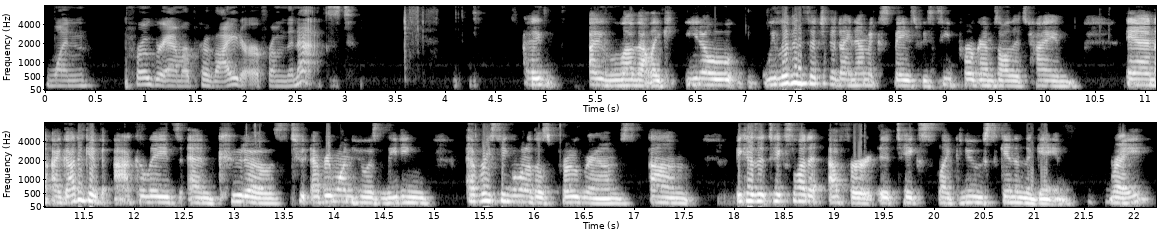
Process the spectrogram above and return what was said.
one program or provider from the next. I I love that. Like, you know, we live in such a dynamic space. We see programs all the time. And I got to give accolades and kudos to everyone who is leading every single one of those programs. Um, because it takes a lot of effort. It takes like new skin in the game, right?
